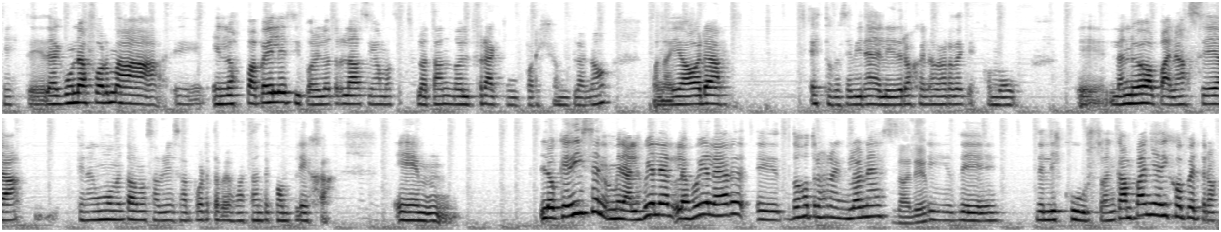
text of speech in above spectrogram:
este, de alguna forma eh, en los papeles y por el otro lado sigamos explotando el fracking, por ejemplo, ¿no? Bueno, y ahora esto que se viene del hidrógeno verde, que es como eh, la nueva panacea, que en algún momento vamos a abrir esa puerta, pero es bastante compleja. Eh, lo que dicen, mira, les voy a leer, les voy a leer dos otros renglones de- del discurso. En campaña dijo Petro,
